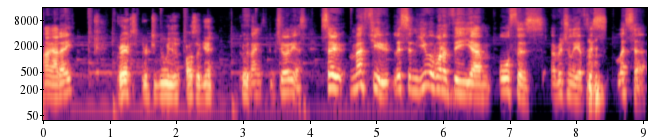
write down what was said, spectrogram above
Hi, Ade. Great. Good to be with us again. Good. Thanks for joining us. So, Matthew, listen, you were one of the um, authors originally of this mm-hmm. letter,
